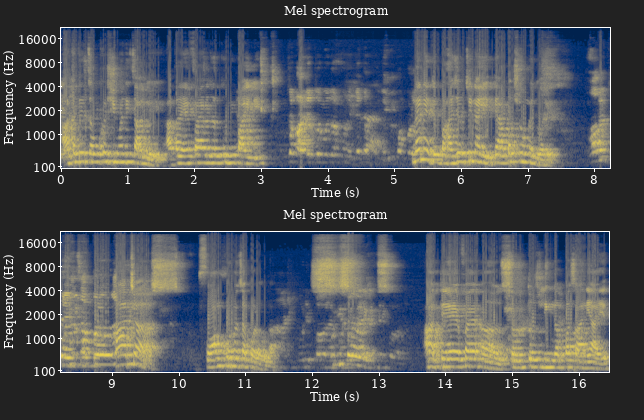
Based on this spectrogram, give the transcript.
आता ते चौकशीमध्ये चालू आहे. आता एफ आय आर जर तुम्ही पाहिली नाही नाही ते भाजपचे नाही ते अपक्ष उमेदवार आहेत. अच्छा. फॉर्म कोणाचा पळवला? हा ते संतोष लिंगप्पा साने आहेत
